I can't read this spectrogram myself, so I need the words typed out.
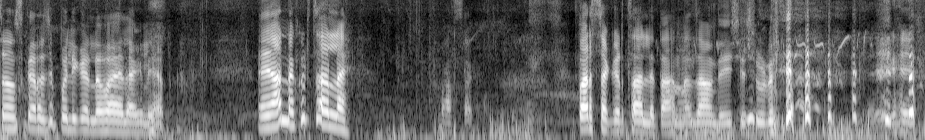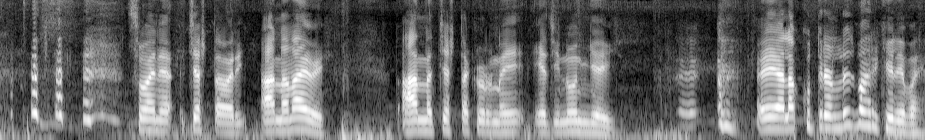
संस्काराच्या पलीकडलं व्हायला लागले आता ए अण्णा कुठं चाललाय परसाकडे चाललं तर अण्णा जाऊन दे इशे सोडून दे. सोन्या चेष्टावारी अण्णा नाही होय अण्णा चेष्टा करू नये याची नोंद घ्यावी ए याला कुत्र्याला लयच भारी केले बाय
